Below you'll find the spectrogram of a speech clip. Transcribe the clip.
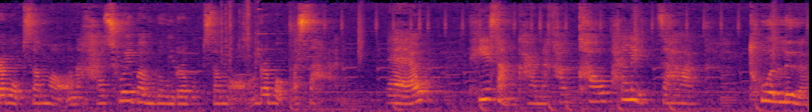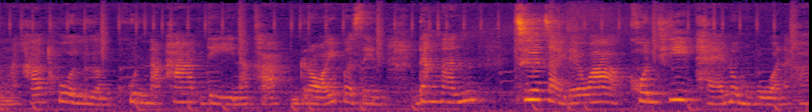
ระบบสมองนะคะ ช่วยบำรุงระบบสมองระบบประสาท แล้วที่สำคัญนะคะเขาผลิตจากถั่วเหลืองนะคะ ถั่วเหลืองคุณภาพดีนะคะร้อยเปอร์เซ็นต์ดังนั้นเชื่อใจได้ว่าคนที่แพ้นมวัวนะคะ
